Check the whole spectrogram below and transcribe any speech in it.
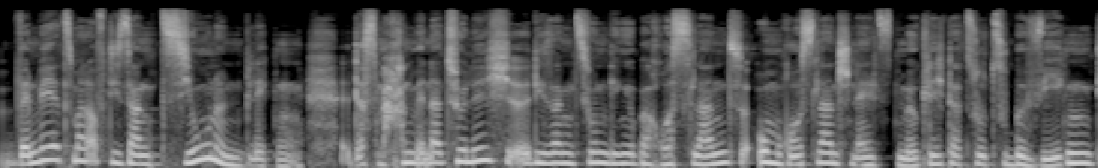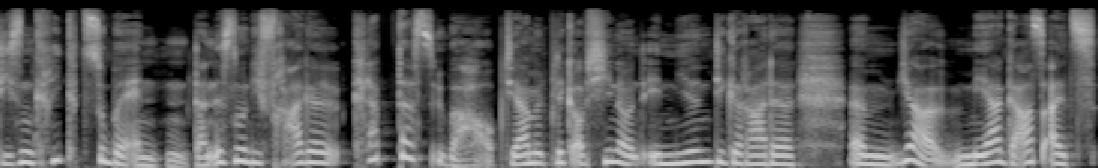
Wenn wir jetzt mal auf die Sanktionen blicken, das machen wir natürlich, äh, die Sanktionen gegenüber Russland, um Russland schnellstmöglich dazu zu bewegen, diesen Krieg zu beenden. Dann ist nur die Frage, klappt das überhaupt? Ja, mit Blick auf China und Indien, die gerade ähm, ja mehr Gas als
